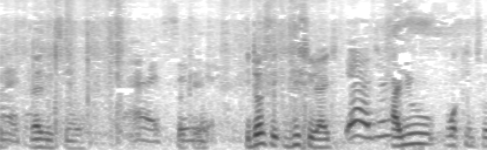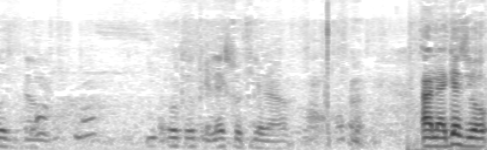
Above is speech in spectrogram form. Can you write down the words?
Alright. Nice meeting you. Alright, same Okay. here. You don't see this, right? Yeah, just. Are you walking towards the Yeah. no. Okay, okay, let's show together now. And I guess your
